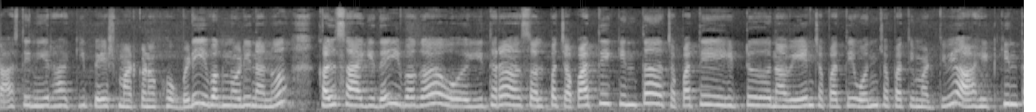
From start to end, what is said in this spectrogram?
ಜಾಸ್ತಿ ನೀರು ಹಾಕಿ ಪೇಸ್ಟ್ ಮಾಡ್ಕೊಳಕ್ಕೆ ಹೋಗಬೇಡಿ. ಇವಾಗ ನೋಡಿ ನಾನು ಕಲಸಾಗಿದೆ. ಇವಾಗ ಈ ಥರ ಸ್ವಲ್ಪ ಚಪಾತಿಗಿಂತ ಚಪಾತಿ ಹಿಟ್ಟು ನಾವೇನು ಚಪಾತಿ, ಒಂದು ಚಪಾತಿ ಮಾಡ್ತೀವಿ. ಆ ಹಿಟ್ಟಿಗಿಂತ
